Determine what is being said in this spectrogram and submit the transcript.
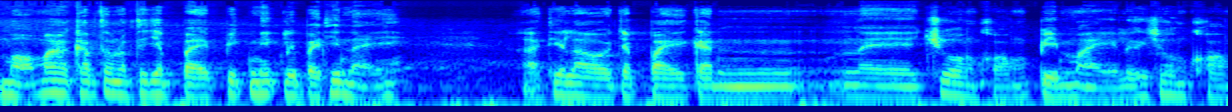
เหมาะมากครับสำหรับที่จะไปปิกนิกหรือไปที่ไหน ที่เราจะไปกันในช่วงของปีใหม่ หรือช่วงของ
